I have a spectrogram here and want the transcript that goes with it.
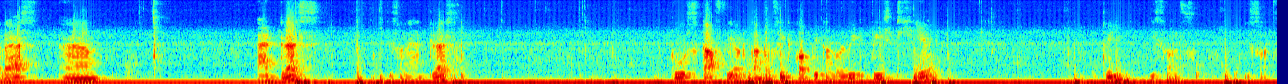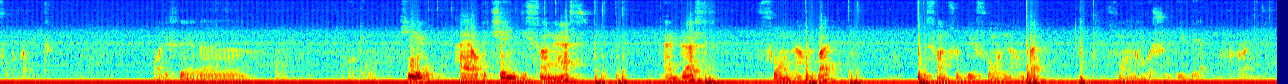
as um, address. This one address. Two stuff we have to control C to copy control V to paste here. 3 this one 4 this one 4 right what is there uh, okay. Here I have to change this one as address phone number. This one should be phone number. Phone number should be there right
